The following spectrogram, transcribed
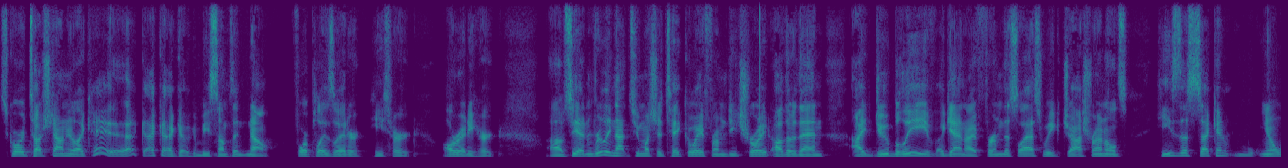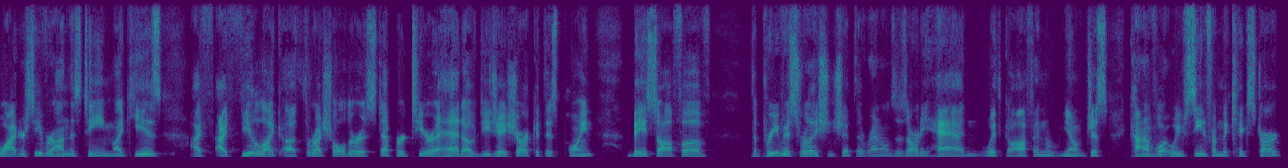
score a touchdown. You're like, hey, that, that, could be something. No, four plays later, he's hurt. Already hurt. Um, so yeah, really not too much to take away from Detroit, other than I do believe. Again, I affirmed this last week. Josh Reynolds, he's the second, you know, wide receiver on this team. Like he is, I, I feel like a threshold or a step or tier ahead of DJ Chark at this point, based off of the previous relationship that Reynolds has already had with Goff, and you know, just kind of what we've seen from the kickstart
